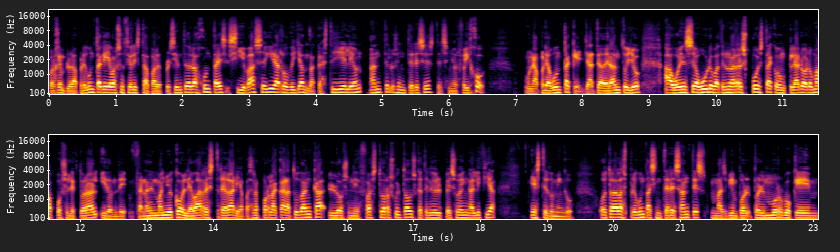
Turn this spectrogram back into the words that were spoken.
Por ejemplo, la pregunta que lleva el socialista para el presidente de la Junta es si va a seguir arrodillando a Castilla y León ante los intereses del señor Feijó una pregunta que ya te adelanto yo, a buen seguro va a tener una respuesta con claro aroma postelectoral y donde Fernández Mañueco le va a restregar y a pasar por la cara a Tudanca los nefastos resultados que ha tenido el PSOE en Galicia este domingo. Otra de las preguntas interesantes, más bien por, por el morbo que,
